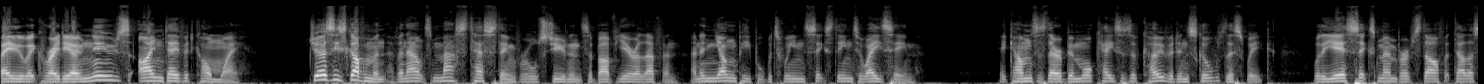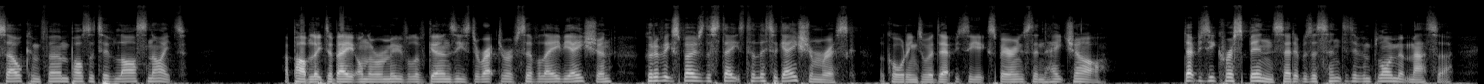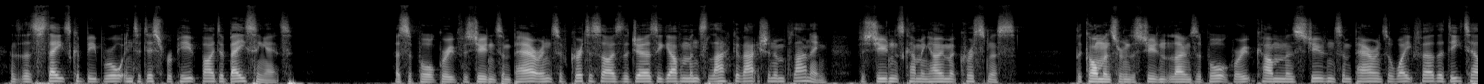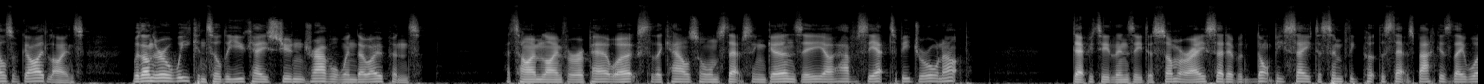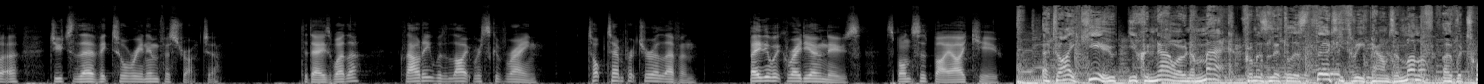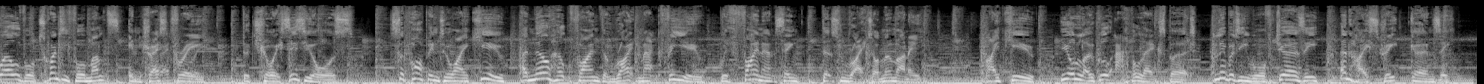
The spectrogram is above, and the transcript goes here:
Bailiwick Radio News, I'm David Conway. Jersey's government have announced mass testing for all students above year 11 and in young people between 16 to 18. It comes as there have been more cases of COVID in schools this week, with a year 6 member of staff at De confirmed positive last night. A public debate on the removal of Guernsey's Director of Civil Aviation could have exposed the states to litigation risk, according to a deputy experienced in HR. Deputy Chris Blin said it was a sensitive employment matter and that the states could be brought into disrepute by debasing it. A support group for students and parents have criticised the Jersey government's lack of action and planning for students coming home at Christmas. The comments from the Student Loan Support Group come as students and parents await further details of guidelines, with under a week until the UK's student travel window opens. A timeline for repair works to the Cow's Horn steps in Guernsey have yet to be drawn up. Deputy Lindsay de Sausmarez said it would not be safe to simply put the steps back as they were due to their Victorian infrastructure. Today's weather cloudy with light risk of rain. Top temperature 11. Bailiwick Radio News, sponsored by IQ. At IQ, you can now own a Mac from as little as £33 a month over 12 or 24 months interest free. The choice is yours. So pop into IQ and they'll help find the right Mac for you with financing that's right on the money. IQ, your local Apple expert, Liberty Wharf, Jersey, and High Street, Guernsey.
